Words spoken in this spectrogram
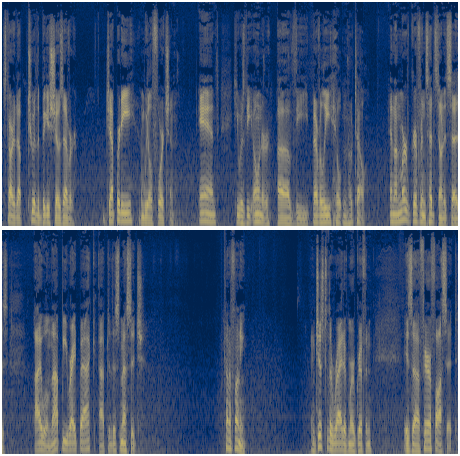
started up two of the biggest shows ever Jeopardy and Wheel of Fortune. And he was the owner of the Beverly Hilton Hotel. And on Merv Griffin's headstone, it says, I will not be right back after this message. Kind of funny. And just to the right of Merv Griffin is uh, Farrah Fawcett.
